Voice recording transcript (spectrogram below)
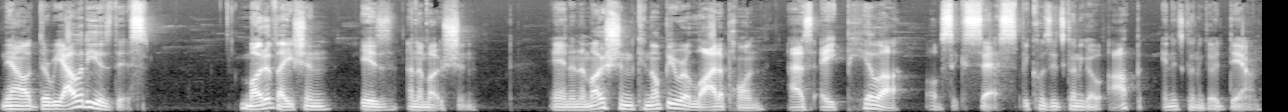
Now, the reality is this. Motivation is an emotion. And an emotion cannot be relied upon as a pillar of success because it's going to go up and it's going to go down.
